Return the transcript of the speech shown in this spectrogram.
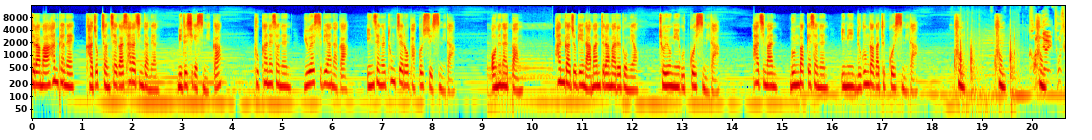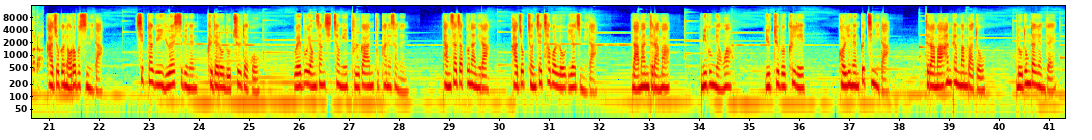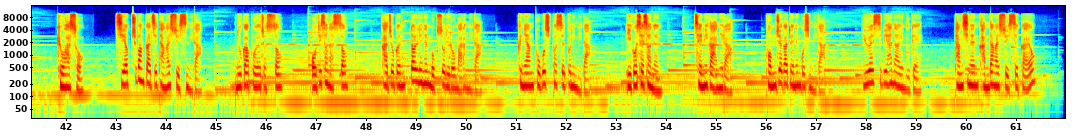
드라마 한 편에 가족 전체가 사라진다면 믿으시겠습니까? 북한에서는 USB 하나가 인생을 통째로 바꿀 수 있습니다. 어느 날 밤, 한 가족이 남한 드라마를 보며 조용히 웃고 있습니다. 하지만 문 밖에서는 이미 누군가가 듣고 있습니다. 쿵, 쿵. 검열 조사다. 가족은 얼어붙습니다. 식탁 위 USB는 그대로 노출되고 외부 영상 시청이 불가한 북한에서는 당사자뿐 아니라 가족 전체 처벌로 이어집니다. 남한 드라마, 미국 영화, 유튜브 클립, 걸리면 끝입니다. 드라마 한 편만 봐도 노동단련대, 교화소, 지역 추방까지 당할 수 있습니다. 누가 보여줬어? 어디서 났어? 가족은 떨리는 목소리로 말합니다. 그냥 보고 싶었을 뿐입니다. 이곳에서는 재미가 아니라 범죄가 되는 곳입니다. USB 하나의 무게. 당신은 감당할 수 있을까요?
